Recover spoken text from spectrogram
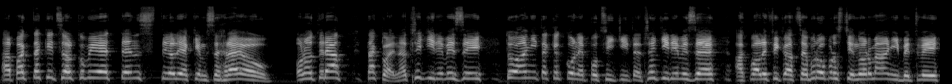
A pak taky celkově ten styl, jakým se hrajou. Ono teda takhle, na třetí divizi to ani tak jako nepocítíte. Třetí divize a kvalifikace budou prostě normální bitvy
